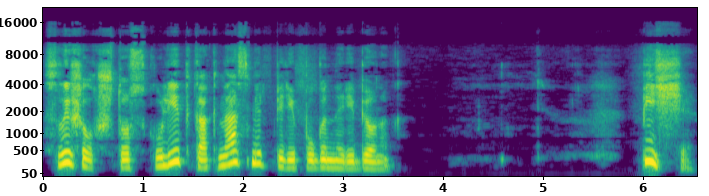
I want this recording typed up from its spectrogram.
слышал, что скулит, как насмерть перепуганный ребенок. Пища.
